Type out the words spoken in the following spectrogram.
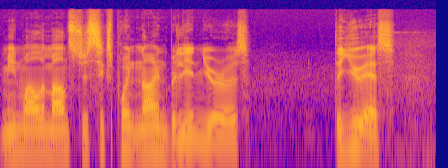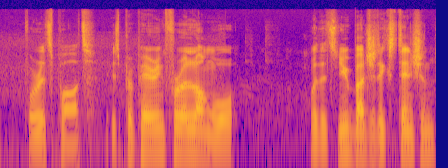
meanwhile amounts to 6.9 billion euros. The US for its part, is preparing for a long war. With its new budget extension,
